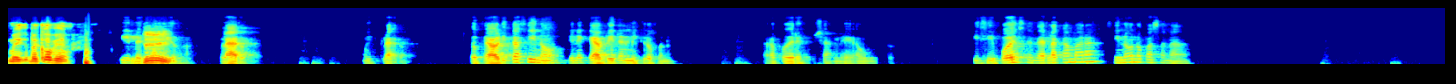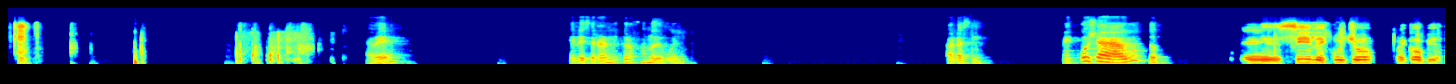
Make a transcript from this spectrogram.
¿Me, ¿Me copian? Sí, le copio, claro, muy claro. Lo que ahorita sí no, tiene que abrir el micrófono para poder escucharle a Augusto. Y si puede encender la cámara, si no, no pasa nada. A ver. Se le cerró el micrófono de vuelta. Ahora sí. ¿Me escucha, Augusto? Eh, sí, le escucho. ¿Me copia?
